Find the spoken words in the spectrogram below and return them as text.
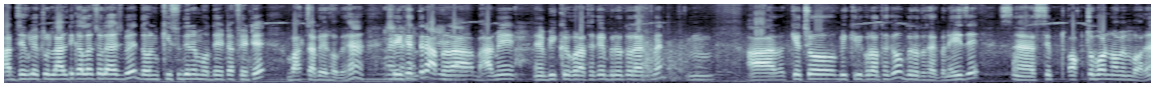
আর যেগুলো একটু লালটি কালার চলে আসবে তখন কিছুদিনের মধ্যে এটা ফেটে বাচ্চা বের হবে হ্যাঁ? সেই ক্ষেত্রে আপনারা ভার্মি বিক্রি করা থেকে বিরত রাখবেন আর কেঁচো বিক্রি করা থেকেও বিরত থাকবেন। এই যে অক্টোবর নভেম্বর হ্যাঁ?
